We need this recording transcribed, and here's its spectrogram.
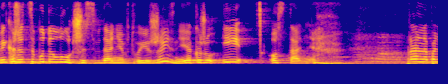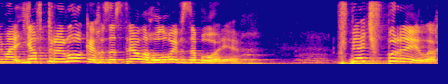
Він каже, це буде лучше свідання в твоїй житті. Я кажу, і останнє. Правильно розумію? Я в три роки застряла головою в заборі. В п'ять в перилах.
